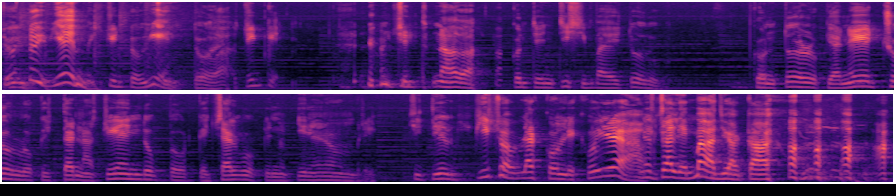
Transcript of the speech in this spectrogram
Yo estoy bien, me siento bien toda, así que no siento nada, contentísima de todo, con todo lo que han hecho, lo que están haciendo, porque es algo que no tiene nombre. Si te empiezo a hablar con la escuela, no sale más de acá.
